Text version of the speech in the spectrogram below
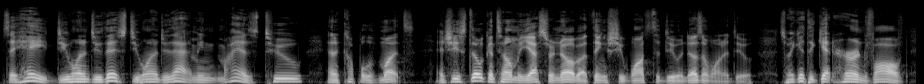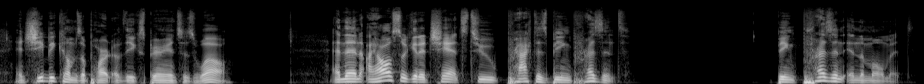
Say, hey, do you want to do this? Do you want to do that? I mean, Maya's two and a couple of months, and she still can tell me yes or no about things she wants to do and doesn't want to do. So I get to get her involved, and she becomes a part of the experience as well. And then I also get a chance to practice being present, being present in the moment.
